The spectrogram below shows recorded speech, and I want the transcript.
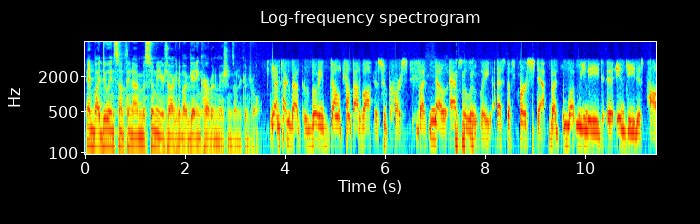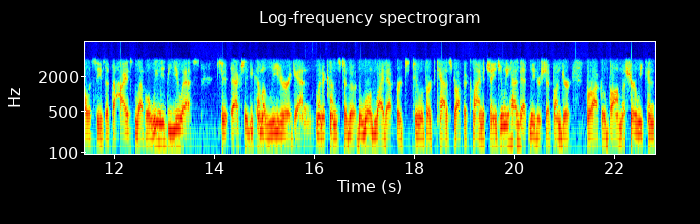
And by doing something, I'm assuming you're talking about getting carbon emissions under control. Yeah, I'm talking about voting Donald Trump out of office, of course. But no, absolutely. That's the first step. But what we need, uh, indeed, is policies at the highest level. We need the U.S. to actually become a leader again when it comes to the, the worldwide effort to avert catastrophic climate change. And we had that leadership under Barack Obama. Sure, we can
